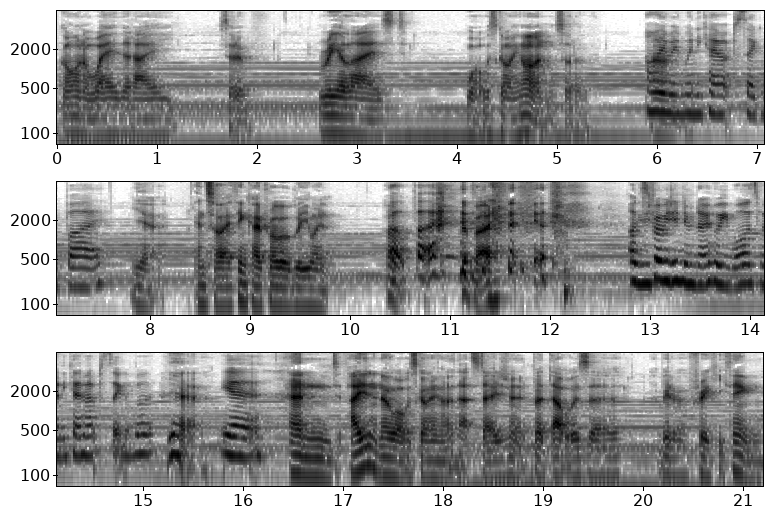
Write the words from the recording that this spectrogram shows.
gone away that I sort of realized what was going on, sort of. Oh, I Um, mean, when he came up to say goodbye. Yeah. And so I think I probably went, Oh, bye. goodbye. yeah. Oh, because you probably didn't even know who he was when he came up to say goodbye. yeah. Yeah. And I didn't know what was going on at that stage, but that was a, a bit of a freaky thing.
